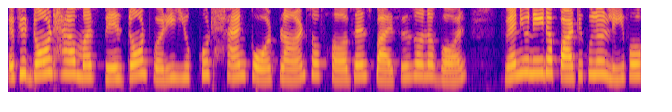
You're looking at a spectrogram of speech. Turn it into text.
If you don't have much space, don't worry. You could hang pot plants of herbs and spices on a wall. When you need a particular leaf or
